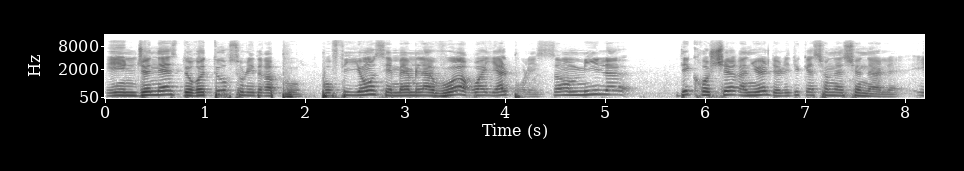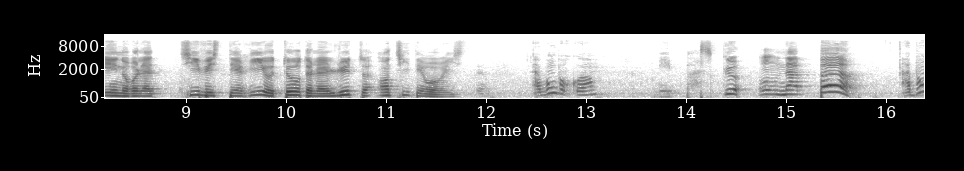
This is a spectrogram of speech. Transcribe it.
et une jeunesse de retour sous les drapeaux. Pour Fillon, c'est même la voie royale pour les 100 000 décrocheur annuel de l'éducation nationale et une relative hystérie autour de la lutte antiterroriste. Ah bon, pourquoi? Mais parce que on a peur Ah bon,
